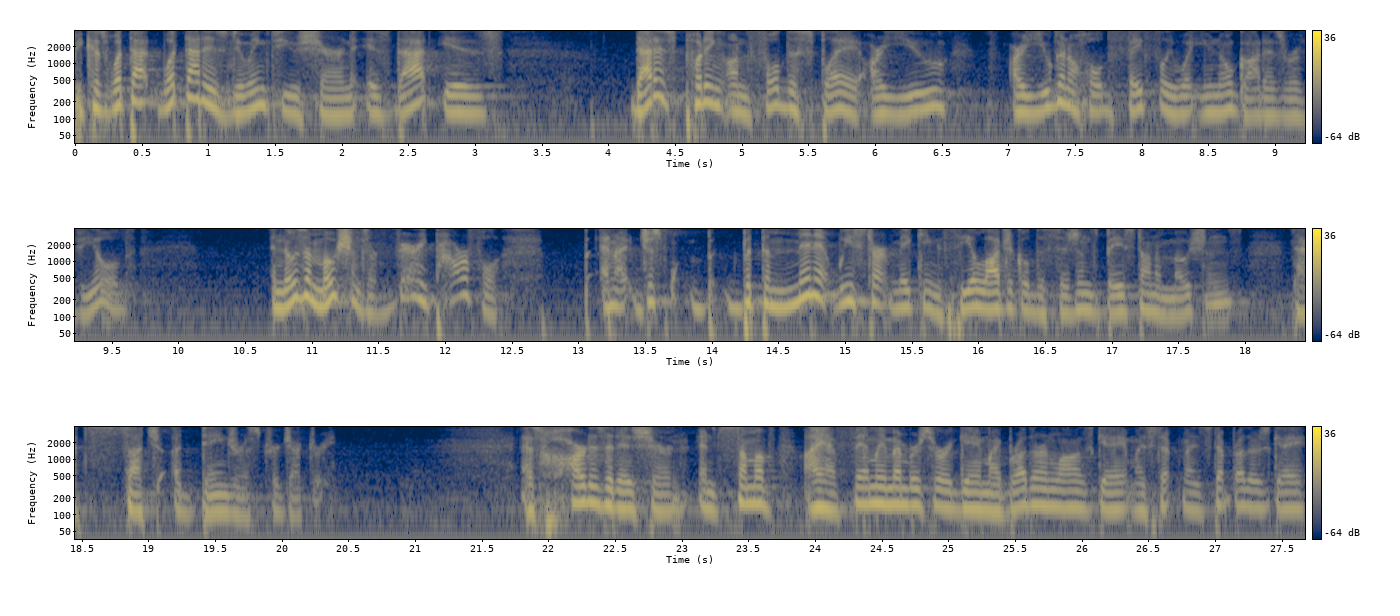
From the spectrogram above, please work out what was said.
Because what that, what that is doing to you, Sharon, is that is that is putting on full display are you are you going to hold faithfully what you know God has revealed? And those emotions are very powerful. And I just, but, but the minute we start making theological decisions based on emotions, that's such a dangerous trajectory. As hard as it is, Sharon, and some of, I have family members who are gay, my brother in law is gay, my, step, my stepbrother's gay,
